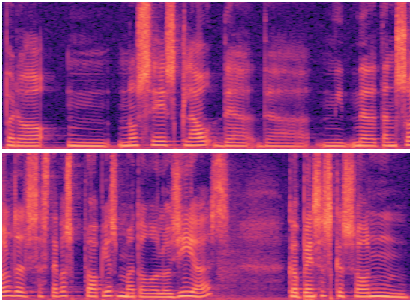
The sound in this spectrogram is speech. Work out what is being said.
però mm, no ser esclau de, de, ni, de tan sols de les teves pròpies metodologies que penses que són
